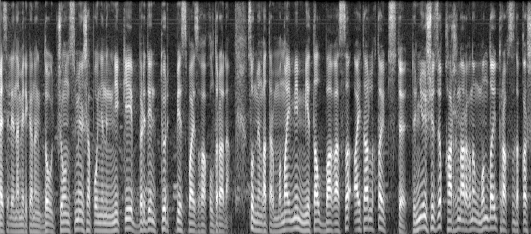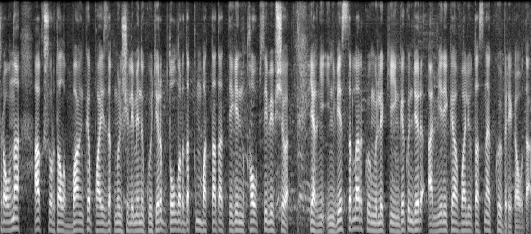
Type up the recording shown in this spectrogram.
Мәселен, Американың Dow Jones мен Жапонияның Nikkei бірден 4-5 пайызға құлдырады. Сонымен қатар мұнай мен металл бағасы айтарлықтай түсті. Дүние жүзі қаржы нарығының мұндай тұрақсыздыққа ұшырауына ақш орталық банкі пайыздық мөлшерлемені көтеріп долларды қымбаттатады деген қауіп себепші. Яғни инвесторлар көңілі кейінгі күндері Америка валютасына көбірек ауды.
